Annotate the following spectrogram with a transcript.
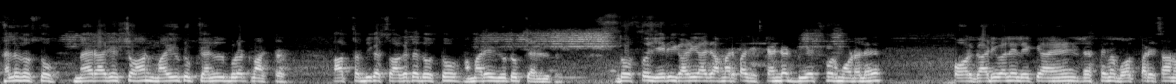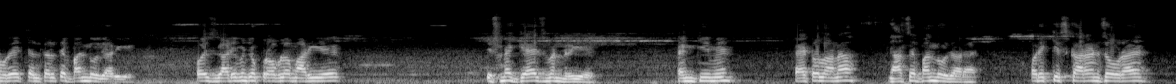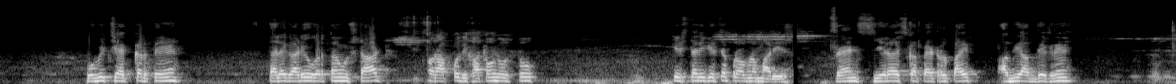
Hello दोस्तों, मैं Rajesh Chauhan my YouTube channel bullet master आप सभी का स्वागत है दोस्तों हमारे यूट्यूब चैनल पर दोस्तों, ये रही गाड़ी, आज हमारे पास standard B H four model है और गाड़ी वाले लेके आए हैं। रास्ते में बहुत परेशान हो रहे हैं चलते चलते बंद हो जा रही है। और इस गाड़ी में जो प्रॉब्लम आ रही है, इसमें गैस बन रही है। टंकी में पेट्रोल आना यहाँ से बंद हो जा रहा है। और ये किस कारण से हो रहा है, वो भी चेक करते हैं। पहले गाड़ी को करता हूँ स्टार्ट और आपको दिखाता हूँ दोस्तों। किस तरीके से प्रॉब्लम आ रही है? फ्रेंड्स ये रहा इसका पेट्रोल पाइप अभी आप देख रहे हैं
